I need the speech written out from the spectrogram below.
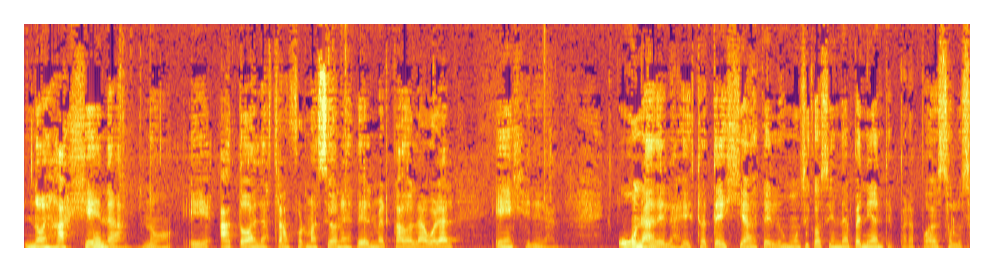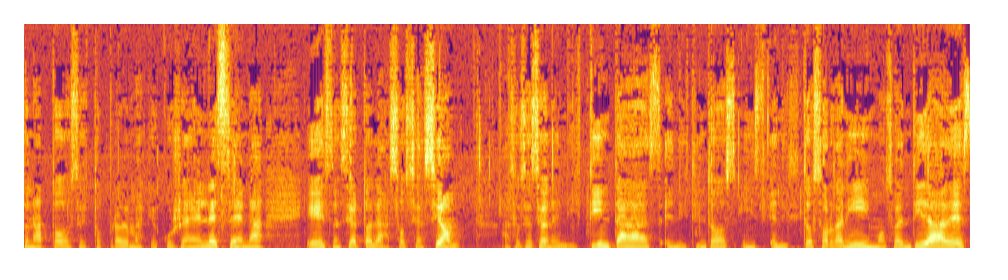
no es ajena, ¿no? Eh, a todas las transformaciones del mercado laboral en general. Una de las estrategias de los músicos independientes para poder solucionar todos estos problemas que ocurren en la escena es, en cierto, la asociación asociación en distintas en distintos en distintos organismos o entidades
